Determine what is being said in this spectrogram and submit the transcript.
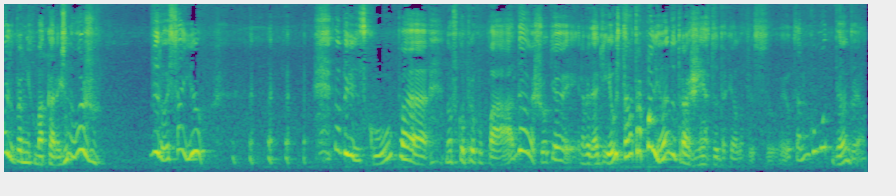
olhou para mim com uma cara de nojo, virou e saiu. Não pediu desculpa, não ficou preocupada, achou que, na verdade, eu estava atrapalhando o trajeto daquela pessoa, eu estava incomodando ela.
